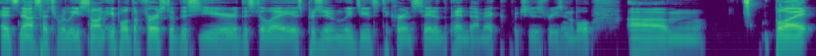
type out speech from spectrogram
and it's now set to release on April the first of this year. This delay is presumably due to the current state of the pandemic, which is reasonable. Um, but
